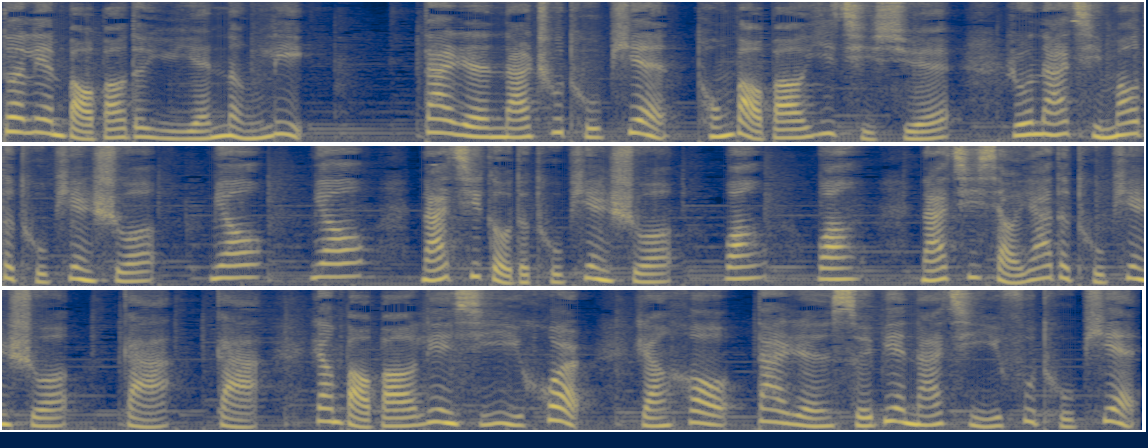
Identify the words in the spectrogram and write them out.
锻炼宝宝的语言能力。大人拿出图片同宝宝一起学，如拿起猫的图片说喵喵，拿起狗的图片说汪汪，拿起小鸭的图片说。嘎嘎，让宝宝练习一会儿，然后大人随便拿起一幅图片，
